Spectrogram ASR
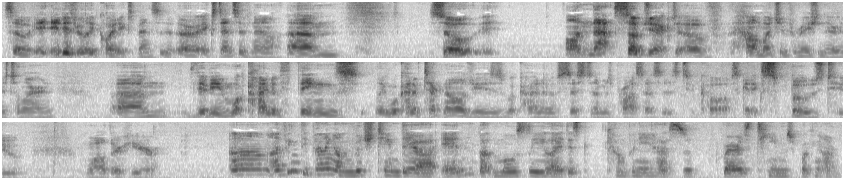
So it, it is really quite expensive, uh, extensive now. Um, so on that subject of how much information there is to learn, um, Vivian, what kind of things, like what kind of technologies, what kind of systems, processes do co-ops get exposed to while they're here? Um, I think depending on which team they are in, but mostly like this company has various teams working on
